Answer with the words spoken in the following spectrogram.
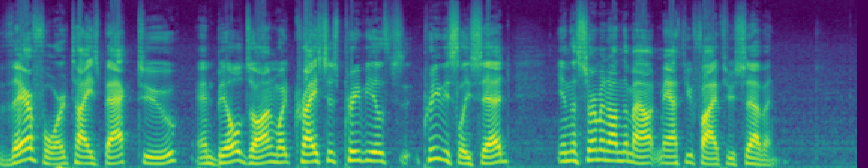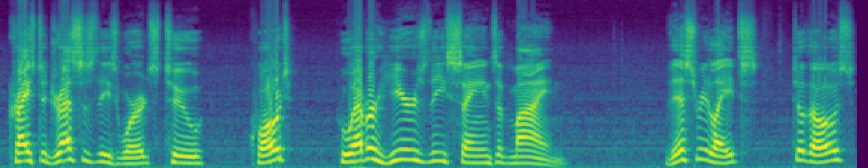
Therefore ties back to and builds on what Christ has previous, previously said in the Sermon on the Mount, Matthew 5 through 7. Christ addresses these words to, quote, whoever hears these sayings of mine. This relates to those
